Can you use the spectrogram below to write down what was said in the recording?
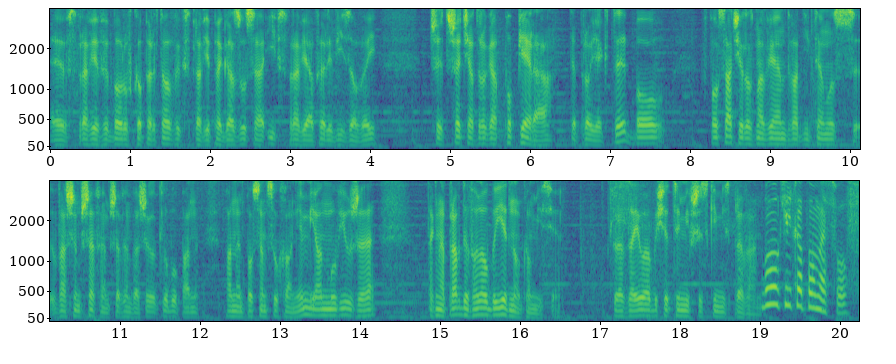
w sprawie wyborów kopertowych, w sprawie Pegasusa i w sprawie afery wizowej. Czy trzecia droga popiera te projekty? Bo w Polsacie rozmawiałem dwa dni temu z waszym szefem, szefem waszego klubu, pan, panem posłem Suchoniem, i on mówił, że tak naprawdę wolałby jedną komisję, która zajęłaby się tymi wszystkimi sprawami. Było kilka pomysłów,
